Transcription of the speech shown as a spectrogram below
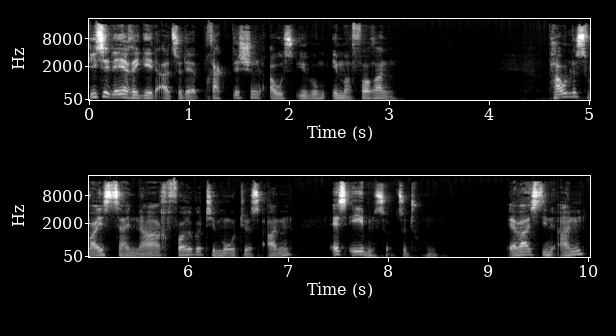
Diese Lehre geht also der praktischen Ausübung immer voran. Paulus weist seinen Nachfolger Timotheus an, es ebenso zu tun. Er weist ihn an,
